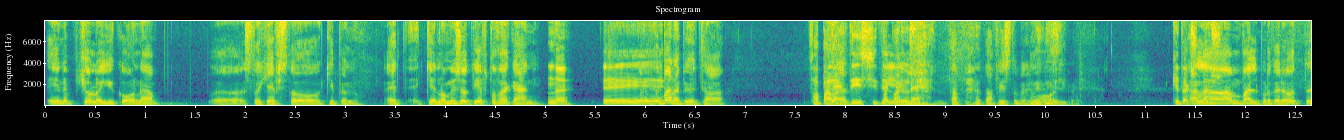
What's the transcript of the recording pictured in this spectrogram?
είναι πιο λογικό να ε, στοχεύσει το κύπελο. Ε, και νομίζω ότι αυτό θα κάνει. Ναι. Ε, δεν πάει να πει ότι θα. θα παρατήσει θα, τελείως. ναι, θα, θα αφήσει το παιχνίδι. Όχι. Κοίταξε Αλλά όμως. αν βάλει προτεραιότητε.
